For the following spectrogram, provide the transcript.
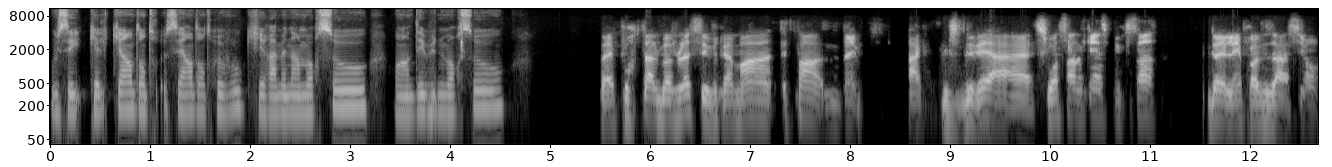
ou c'est quelqu'un d'entre, c'est un d'entre vous qui ramène un morceau ou un début de morceau? Ben pour cet album-là, c'est vraiment, ben, je dirais à 75% de l'improvisation,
